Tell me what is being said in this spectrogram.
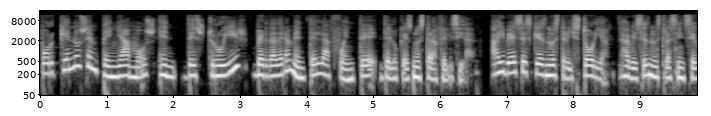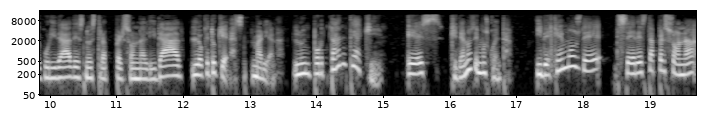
por qué nos empeñamos en destruir verdaderamente la fuente de lo que es nuestra felicidad. Hay veces que es nuestra historia, a veces nuestras inseguridades, nuestra personalidad, lo que tú quieras, Mariana. Lo importante aquí es que ya nos dimos cuenta y dejemos de ser esta persona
